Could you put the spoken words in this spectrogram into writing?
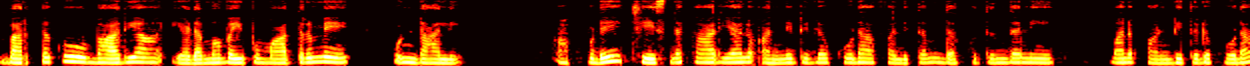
భర్తకు భార్య ఎడమవైపు మాత్రమే ఉండాలి. అప్పుడే చేసిన కార్యాలు అన్నిటిలో కూడా ఫలితం దక్కుతుందని మన పండితులు కూడా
